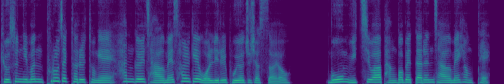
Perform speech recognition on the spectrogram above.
교수님은 프로젝터를 통해 한글 자음의 설계 원리를 보여주셨어요. 모음 위치와 방법에 따른 자음의 형태,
